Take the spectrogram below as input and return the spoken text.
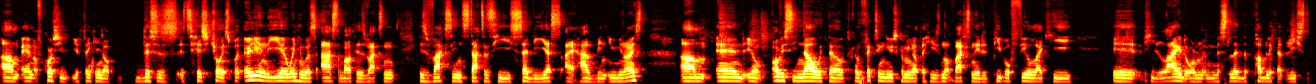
Um, and of course, you, are thinking, you know, this is it's his choice. But earlier in the year, when he was asked about his vaccine his vaccine status, he said, "Yes, I have been immunized." Um, and you know, obviously now with the, the, conflicting news coming out that he's not vaccinated, people feel like he eh, he lied or misled the public at least.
